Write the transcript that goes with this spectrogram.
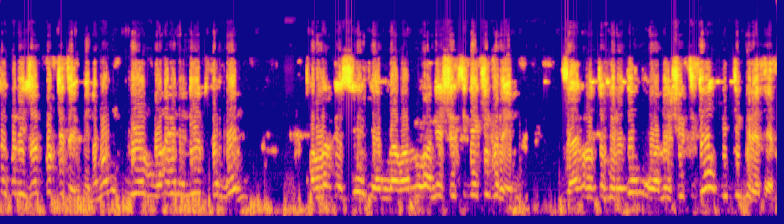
তখন হিসাব করতে থাকবেন এবং মনে মনে নিয়ত করবেন। আল্লাহর কাছে যে আল্লাহ আমার রুহানের শক্তিটা কি করেন? জাগ্রত করে দেন, রুহানের শক্তিটা বৃদ্ধি করে দেন।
